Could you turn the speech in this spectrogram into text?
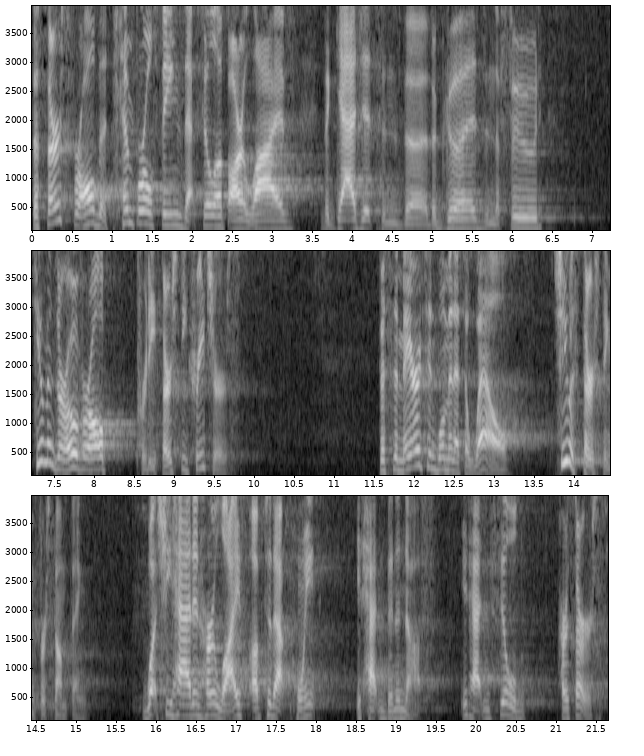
The thirst for all the temporal things that fill up our lives, the gadgets and the, the goods and the food. Humans are overall pretty thirsty creatures. The Samaritan woman at the well, she was thirsting for something. What she had in her life up to that point, it hadn't been enough. It hadn't filled her thirst.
